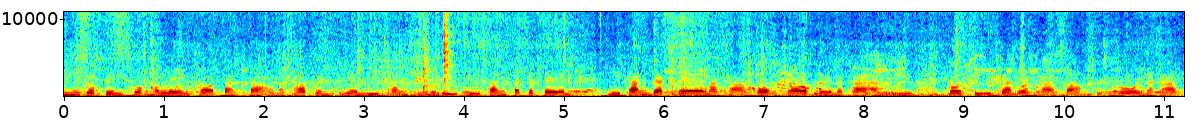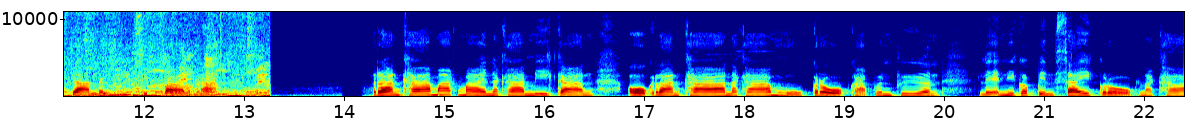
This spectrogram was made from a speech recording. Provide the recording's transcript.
นี่ก็เป็นพวกแมลงทอดต่างๆนะคะ เพื่อนๆมีทั้งจิ้งหรีดมีทั้งตะกแตนมีทั้งดักแด้นะคะของชอบเลยนะคะ อันนี้ ก็ซื้อกันนะคะ3ถุงร้อยนะคะ จานละ 20 บาทค่ะ ร้านค้ามากมายนะคะ มีการออกร้านค้านะคะ หมูกรอบค่ะเพื่อนๆ และนี่ก็เป็นไส้กรอกนะคะ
